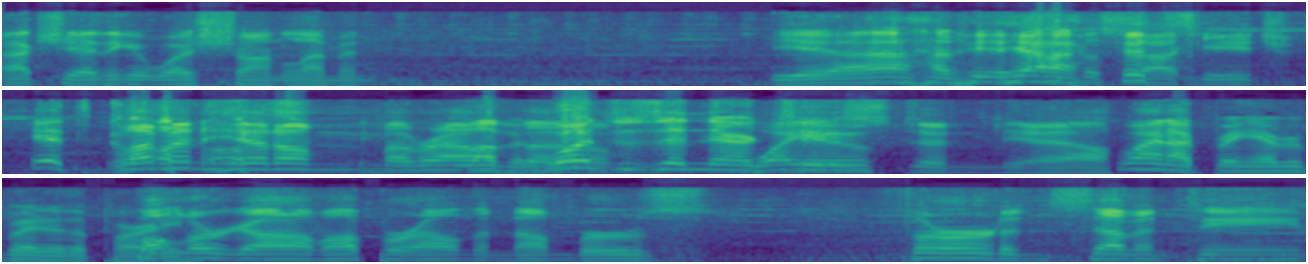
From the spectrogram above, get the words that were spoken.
Actually, I think it was Shawn Lemon. Yeah, yeah. half a sack it's- each. It's Lemon close. hit him around Love it. the Woods is in there, too. and yeah. Why not bring everybody to the party? Butler got him up around the numbers. Third and 17.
